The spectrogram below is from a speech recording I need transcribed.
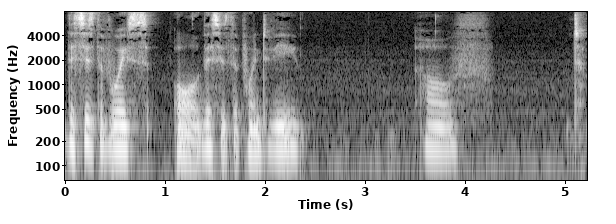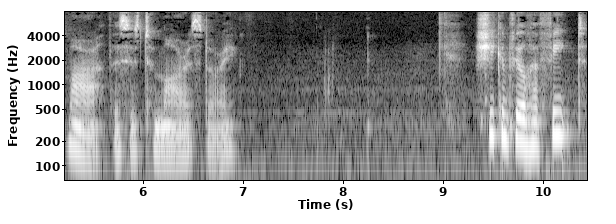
this is the voice, or this is the point of view of Tamara. This is Tamara's story. She can feel her feet,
